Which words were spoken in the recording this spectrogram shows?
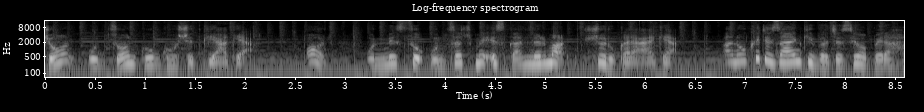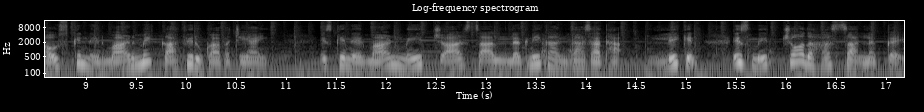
जॉन उज्जॉन को घोषित किया गया और उन्नीस सौ उनसठ में इसका निर्माण शुरू कराया गया। अनोखे डिज़ाइन की वजह से ओपेरा हाउस के निर्माण में काफ़ी रुकावटें आईं। इसके निर्माण में चार साल लगने का अंदाज़ा था, लेकिन इसमें चौदह साल लग गए।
